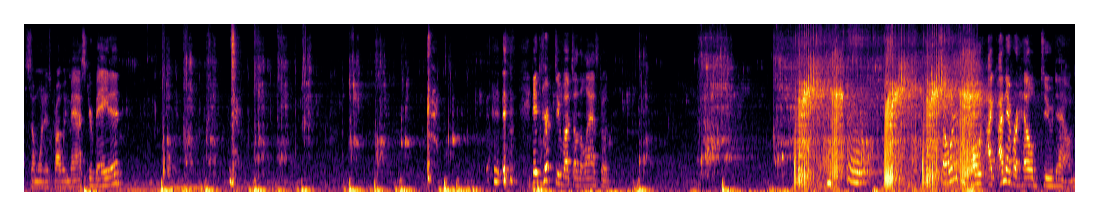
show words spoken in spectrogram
Someone has probably masturbated. it dripped too much on the last one. So I wonder if you hold. I, I never held two down.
